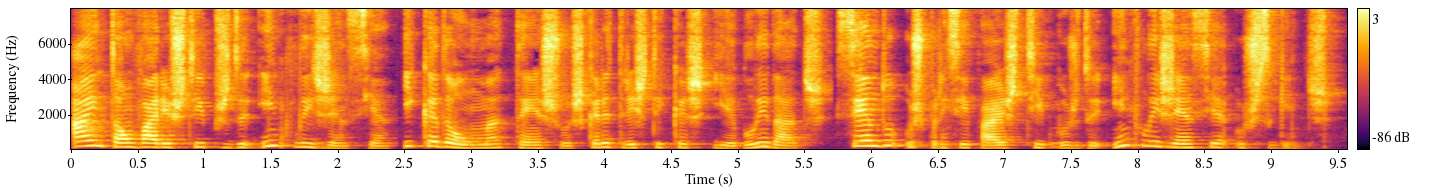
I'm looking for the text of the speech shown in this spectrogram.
há então vários tipos de inteligência e cada uma tem as suas características e habilidades, sendo os principais tipos de inteligência os seguintes.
